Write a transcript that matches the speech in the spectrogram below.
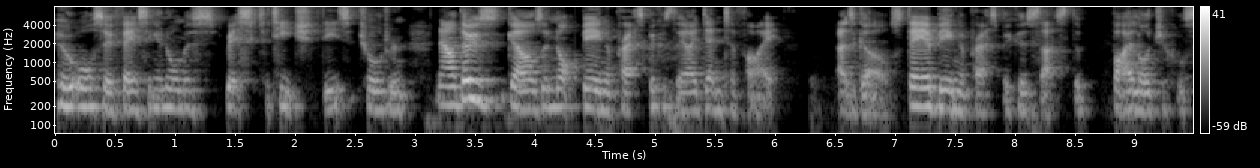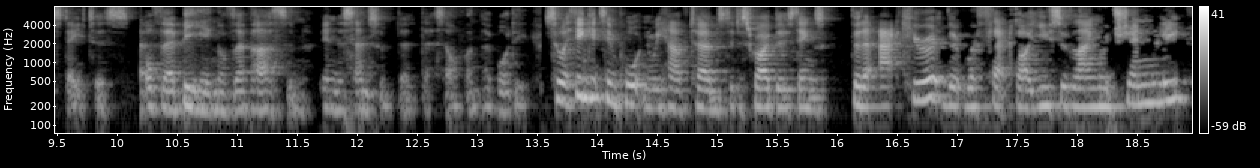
who are also facing enormous risk to teach these children. Now, those girls are not being oppressed because they identify as girls. They are being oppressed because that's the biological status of their being, of their person, in the sense of their, their self and their body. So I think it's important we have terms to describe those things that are accurate, that reflect our use of language generally.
